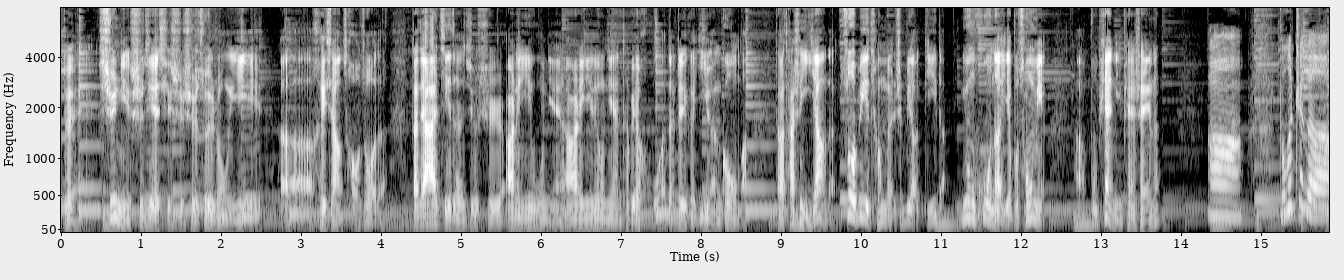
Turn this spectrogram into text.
对，虚拟世界其实是最容易呃黑箱操作的。大家还记得就是二零一五年、二零一六年特别火的这个一元购吗？对吧？它是一样的，作弊成本是比较低的，用户呢也不聪明啊，不骗你骗谁呢？嗯，不过这个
